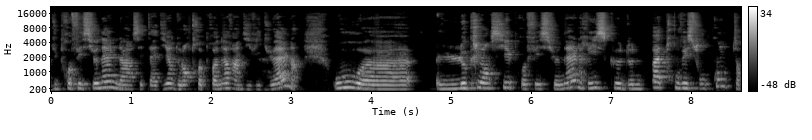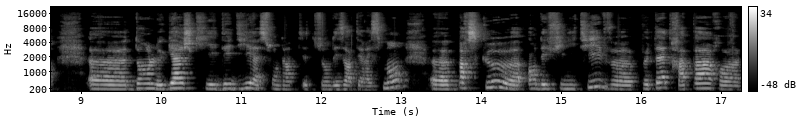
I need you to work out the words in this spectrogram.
du, professionnel, c'est-à-dire de l'entrepreneur individuel, où le créancier professionnel risque de ne pas trouver son compte euh, dans le gage qui est dédié à son, désintéressement euh, parce que, euh, en définitive, peut-être à part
